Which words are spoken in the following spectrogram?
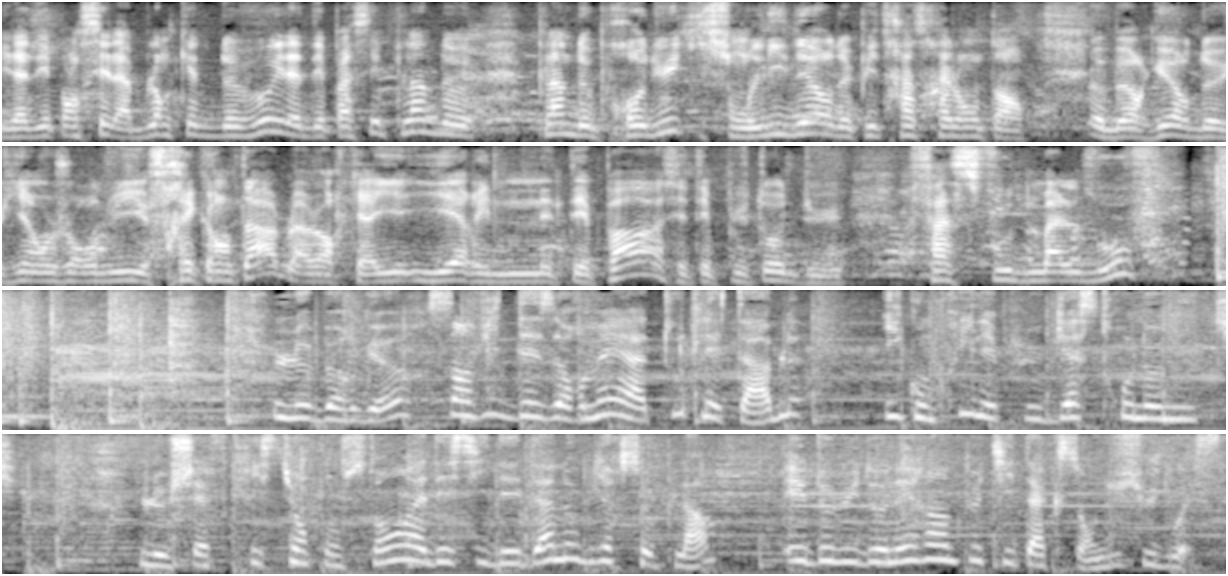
il a dépensé la blanquette de veau, il a dépassé plein de, plein de produits qui sont leaders depuis très très longtemps. Le burger devient aujourd'hui fréquentable alors qu'hier il n'était pas, c'était plutôt du fast-food malbouffe. Le burger s'invite désormais à toutes les tables, y compris les plus gastronomiques. Le chef Christian Constant a décidé d'anoblir ce plat et de lui donner un petit accent du sud-ouest.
